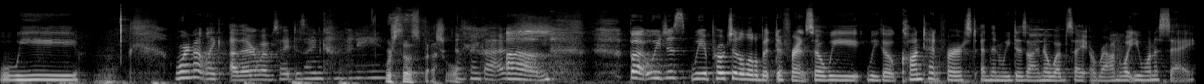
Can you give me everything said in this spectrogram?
we we're not like other website design companies. We're so special. Oh my gosh. Um but we just we approach it a little bit different. So we we go content first and then we design a website around what you want to say,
